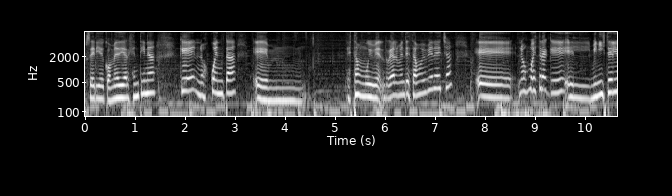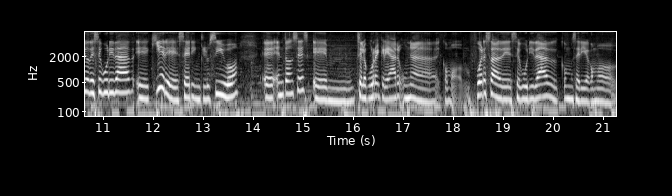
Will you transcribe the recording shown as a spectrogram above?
serie de comedia argentina que nos cuenta, eh, está muy bien, realmente está muy bien hecha. eh, nos muestra que el Ministerio de Seguridad eh, quiere ser inclusivo. eh, entonces eh, se le ocurre crear una como fuerza de seguridad, ¿cómo sería? Como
